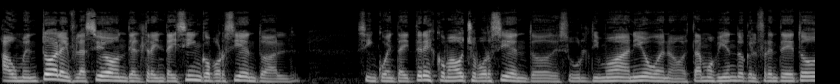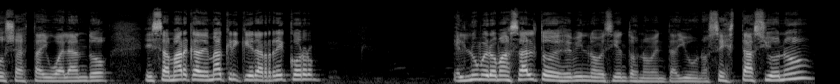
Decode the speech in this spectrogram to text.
aumentó la inflación del 35% al 53,8% de su último año, bueno, estamos viendo que el Frente de Todos ya está igualando esa marca de Macri que era récord el número más alto desde 1991. Se estacionó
